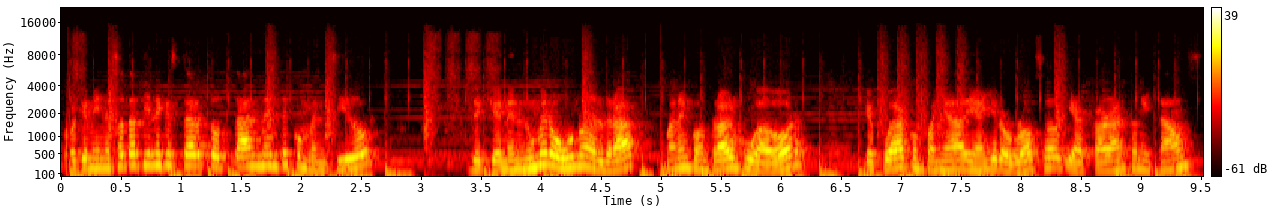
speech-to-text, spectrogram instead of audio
porque Minnesota tiene que estar totalmente convencido de que en el número uno del draft van a encontrar el jugador que pueda acompañar a D'Angelo Russell y a Carl Anthony Towns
